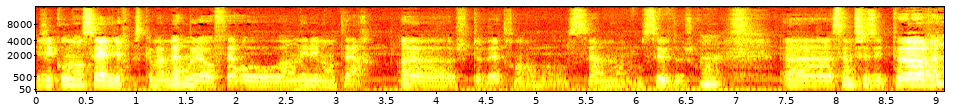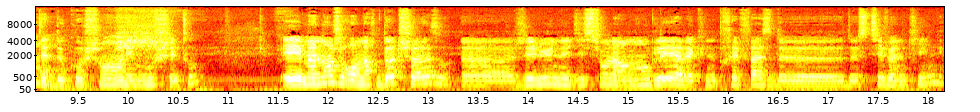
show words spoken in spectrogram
J'ai commencé à lire parce que ma mère me l'a offert en élémentaire. Euh, je devais être en, CE2, je crois. Mm. Euh, ça me faisait peur, la tête de cochon, les mouches et tout. Et maintenant, je remarque d'autres choses. j'ai lu une édition là en anglais avec une préface de, de Stephen King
